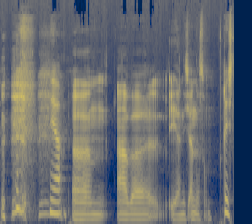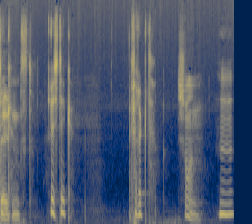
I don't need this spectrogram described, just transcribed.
Ja, Ähm, aber eher nicht andersrum. richtig, Seltenst. richtig. Verrückt. Schon. Hm.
